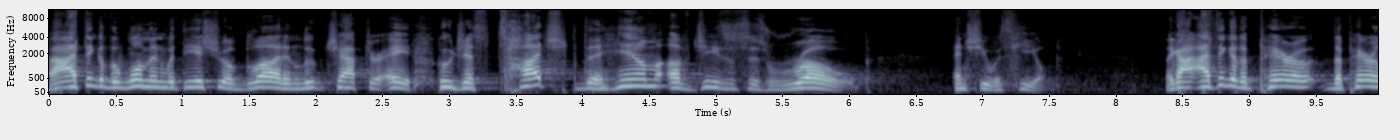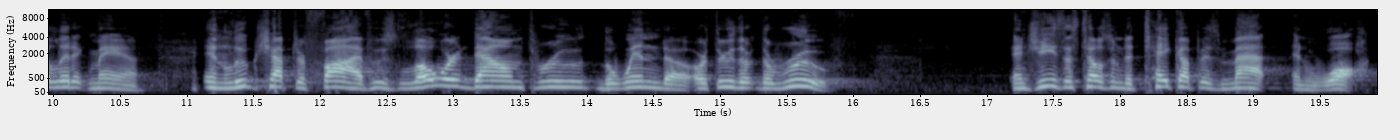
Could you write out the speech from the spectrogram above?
I think of the woman with the issue of blood in Luke chapter 8 who just touched the hem of Jesus' robe and she was healed. Like, I, I think of the, para, the paralytic man in Luke chapter 5 who's lowered down through the window or through the, the roof. And Jesus tells him to take up his mat and walk.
